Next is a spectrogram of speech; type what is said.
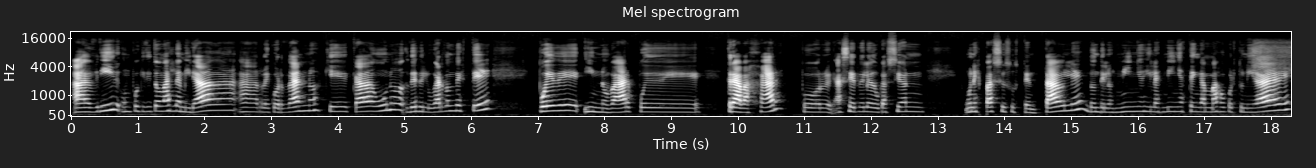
a abrir un poquitito más la mirada, a recordarnos que cada uno desde el lugar donde esté puede innovar, puede trabajar por hacer de la educación un espacio sustentable donde los niños y las niñas tengan más oportunidades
